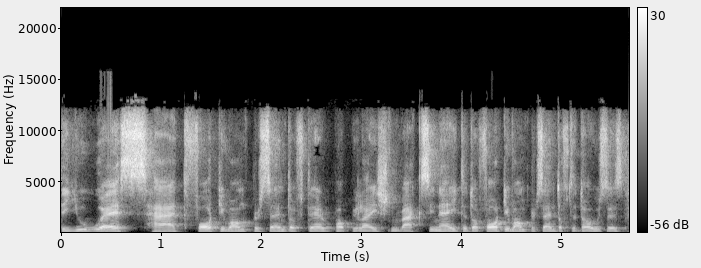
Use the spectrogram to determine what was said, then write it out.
the US had 41% of their population vaccinated, or 41% of the doses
